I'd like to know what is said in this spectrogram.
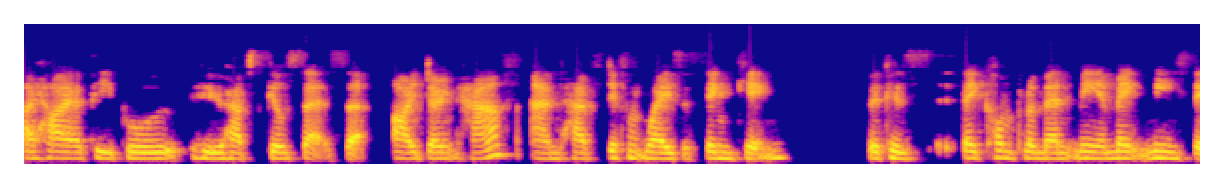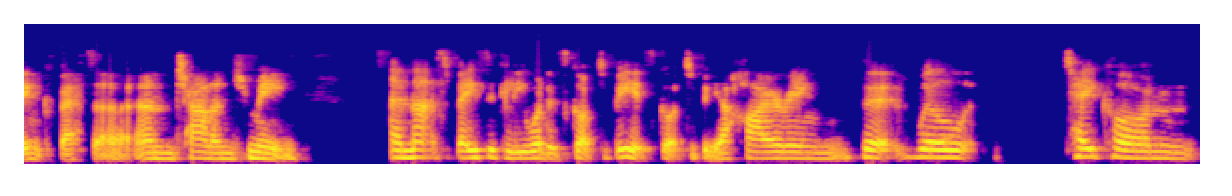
I hire people who have skill sets that I don't have and have different ways of thinking because they complement me and make me think better and challenge me. And that's basically what it's got to be. It's got to be a hiring that will take on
